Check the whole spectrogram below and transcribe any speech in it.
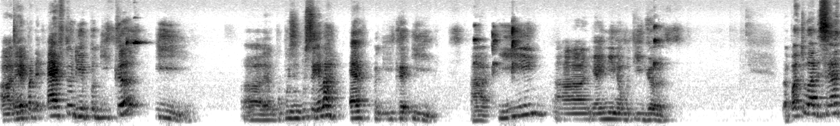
Uh, daripada F tu dia pergi ke E. Uh, pusing-pusing lah. F pergi ke E. Uh, E uh, yang ini nombor 3. Lepas tu ada 100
